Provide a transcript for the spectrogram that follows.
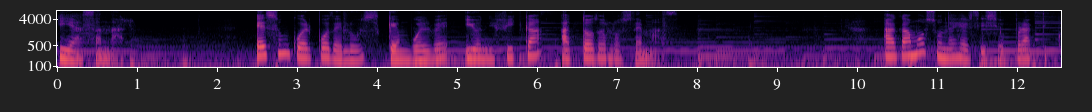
y a sanar. Es un cuerpo de luz que envuelve y unifica a todos los demás. Hagamos un ejercicio práctico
